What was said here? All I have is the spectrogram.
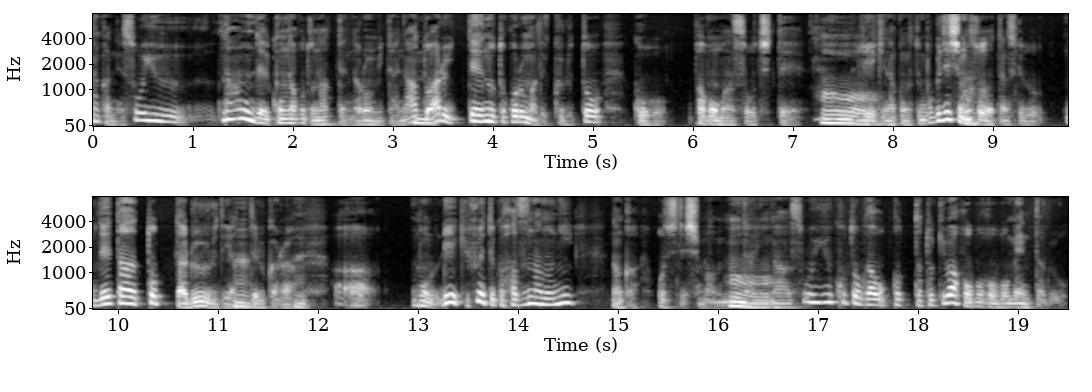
なんかね、そういう、なんでこんなことになってんだろうみたいな、あとある一定のところまで来ると、こう、パフォーマンス落ちて、利益なくなって、僕自身もそうだったんですけど、データ取ったルールでやってるから、あもう利益増えていくはずなのに、なんか落ちてしまうみたいな、そういうことが起こった時は、ほぼほぼメンタルを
